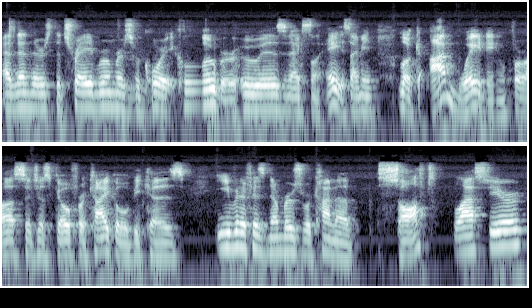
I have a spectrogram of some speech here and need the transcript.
And then there's the trade rumors for Corey Kluber, who is an excellent ace. I mean, look, I'm waiting for us to just go for Keuchel because even if his numbers were kind of soft last year,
